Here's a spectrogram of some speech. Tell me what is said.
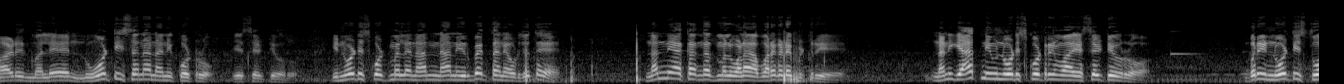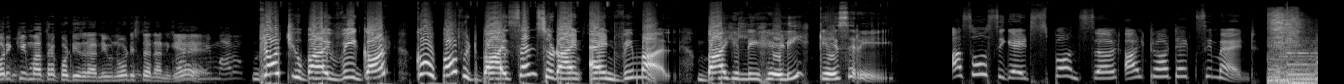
ಮಾಡಿದ ಮೇಲೆ ನೋಟಿಸನ್ನು ನನಗೆ ಕೊಟ್ಟರು ಎಸ್ ಎಲ್ ಟಿ ಅವರು. ಈ ನೋಟಿಸ್ ಕೊಟ್ಟ ಮೇಲೆ ನಾನು ನಾನು ಇರ್ಬೇಕು ತಾನೆ ಅವ್ರ ಜೊತೆ. ನನ್ನ ಯಾಕೆ ಹಂಗಾದ್ಮೇಲೆ ಒಳ ಹೊರಗಡೆ ಬಿಟ್ರಿ? ನನಗೆ ಯಾಕೆ ನೀವು ನೋಟಿಸ್ ಕೊಟ್ರಿ ಎಸ್ ಎಲ್ ಟಿ ಅವರು? ಬರೀ ನೋಟಿಸ್ ತೋರಿಕೆ ಮಾತ್ರ ಕೊಟ್ಟಿದ್ರ ನೀವು ನೋಟಿಸ್ ನನಗೆ? Brought you by vigor co powered by Sensodyne and Vimal ಬಾಯಲ್ಲಿ ಹೇಳಿ ಕೇಸರಿ. Associate sponsor UltraTech cement thank you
